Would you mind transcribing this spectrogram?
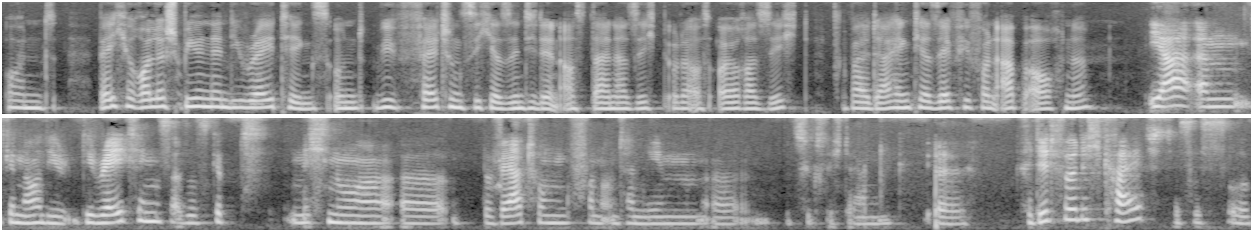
Und welche Rolle spielen denn die Ratings und wie fälschungssicher sind die denn aus deiner Sicht oder aus eurer Sicht? Weil da hängt ja sehr viel von ab auch, ne? Ja, ähm, genau, die, die Ratings, also es gibt nicht nur äh, Bewertungen von Unternehmen äh, bezüglich deren äh, Kreditwürdigkeit, das ist so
